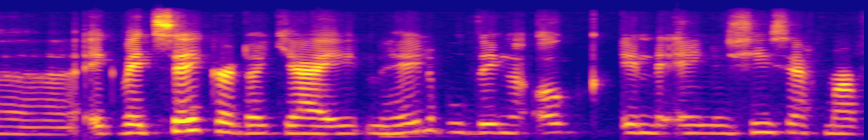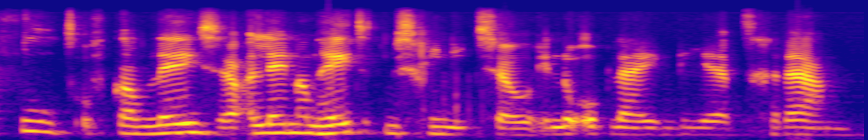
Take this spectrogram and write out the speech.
uh, ik weet zeker dat jij een heleboel dingen ook in de energie, zeg maar, voelt of kan lezen. Alleen dan heet het misschien niet zo in de opleiding die je hebt gedaan.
